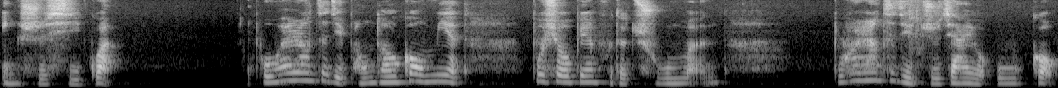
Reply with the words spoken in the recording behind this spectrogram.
饮食习惯，不会让自己蓬头垢面、不修边幅的出门，不会让自己指甲有污垢，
